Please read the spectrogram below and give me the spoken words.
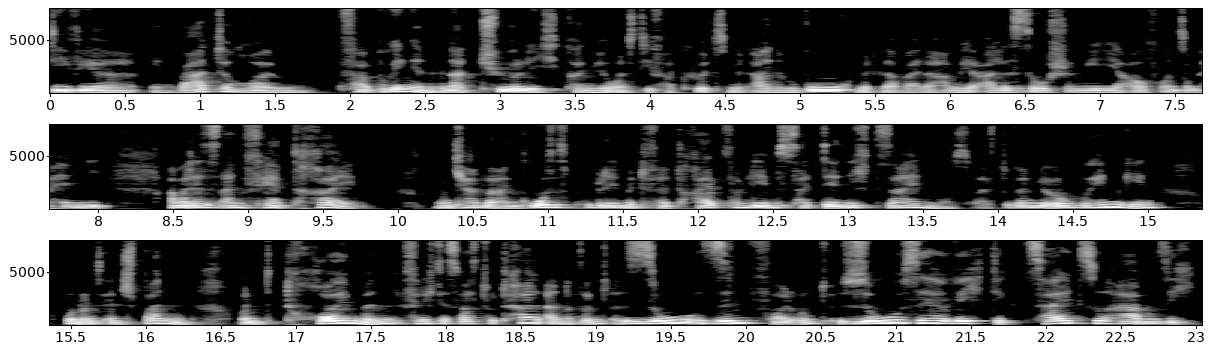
die wir in Warteräumen verbringen, natürlich können wir uns die verkürzen mit einem Buch. Mittlerweile haben wir alle Social Media auf unserem Handy. Aber das ist ein Vertreib. Und ich habe ein großes Problem mit Vertreib von Lebenszeit, der nicht sein muss. Weißt du, wenn wir irgendwo hingehen und uns entspannen und träumen, finde ich das was total anderes und so sinnvoll und so sehr wichtig, Zeit zu haben, sich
